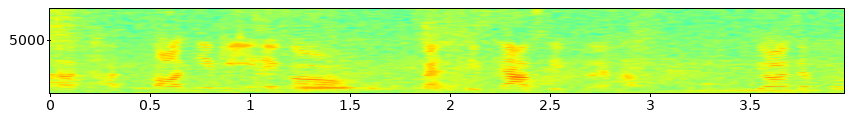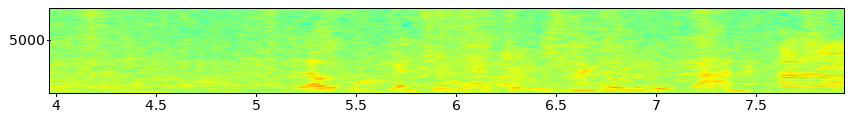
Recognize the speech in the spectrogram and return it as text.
แต่ถ้าตอนที่มีนี่ก็80 90เลยค่ะ ยอดจะพุ่งขึ้น แล้วอย่างช่วงเนี้ยช่วงยิ่งช่วงฤดูกาลอะอ่าฮะ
